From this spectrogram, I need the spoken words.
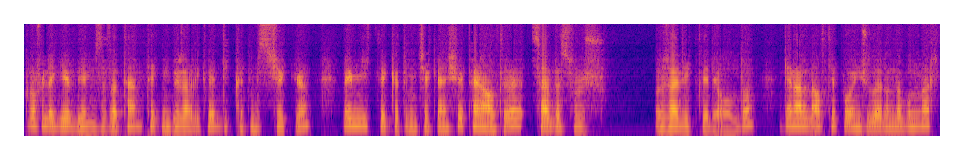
Profile girdiğimizde zaten teknik özellikleri dikkatimizi çekiyor. Benim ilk dikkatimi çeken şey penaltı ve serbest vuruş özellikleri oldu. Genelde altyapı oyuncularında bunlar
